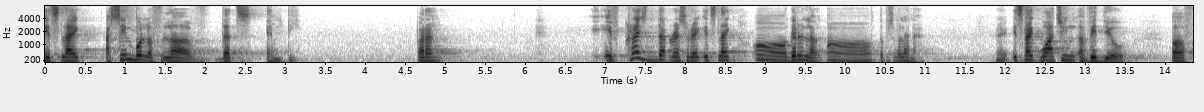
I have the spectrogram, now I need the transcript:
It's like a symbol of love that's empty. Parang, if Christ did not resurrect, it's like, oh, ganun lang, oh, tapos wala na. Right? It's like watching a video of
